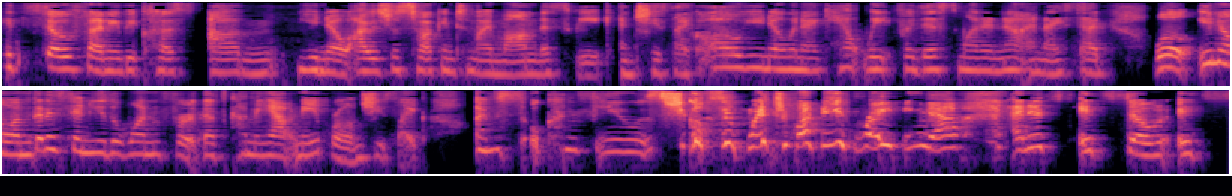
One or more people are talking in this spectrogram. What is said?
it's so funny because, um, you know, I was just talking to my mom this week and she's like, Oh, you know, and I can't wait for this one. And, and I said, well, you know, I'm going to send you the one for that's coming out in April. And she's like, I'm so confused. She goes, which one are you writing now? And it's, it's so, it's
